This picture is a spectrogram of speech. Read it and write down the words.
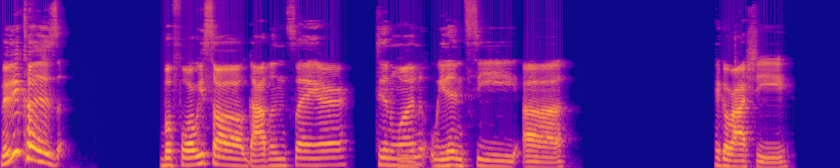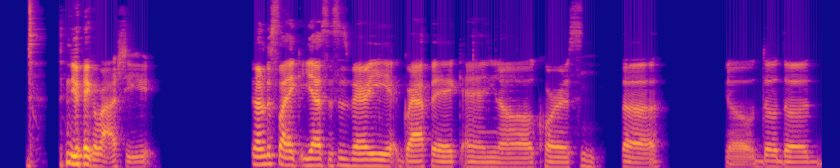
maybe because before we saw Goblin Slayer season one, we didn't see uh Higurashi, the new Higurashi. And I'm just like, yes, this is very graphic, and you know, of course, Mhm. the you know the the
